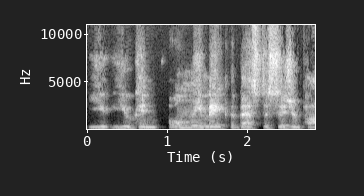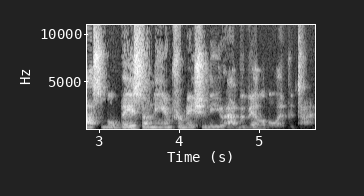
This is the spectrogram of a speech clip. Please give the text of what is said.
you you can only make the best decision possible based on the information that you have available at the time.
